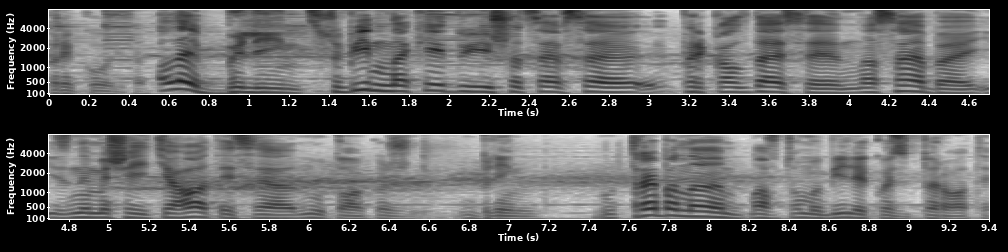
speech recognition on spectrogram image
прикольно. Але блін, собі накидуєш, що це все прикалдеси на себе і з ними ще й тягатися. Ну також, блін. Ну, треба на автомобіль якось збирати.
